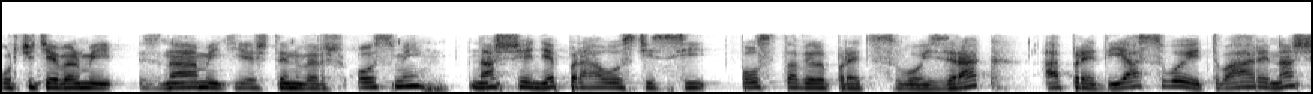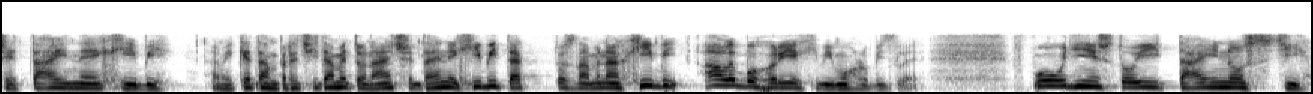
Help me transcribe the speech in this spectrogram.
Určite veľmi známy tiež ten verš 8. Naše neprávosti si postavil pred svoj zrak a pred ja svojej tváre naše tajné chyby. A my keď tam prečítame to tajné chyby, tak to znamená chyby alebo hriechy by mohlo byť zlé. V pôvodine stojí tajnosti,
